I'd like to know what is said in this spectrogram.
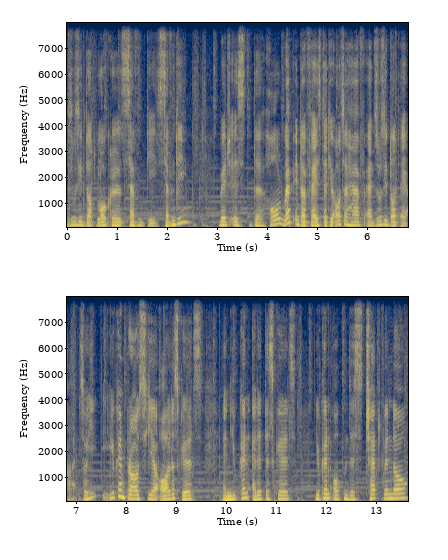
SUSI.local 7070 which is the whole web interface that you also have at SUSI.ai. So he, you can browse here all the skills and you can edit the skills. You can open this chat window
